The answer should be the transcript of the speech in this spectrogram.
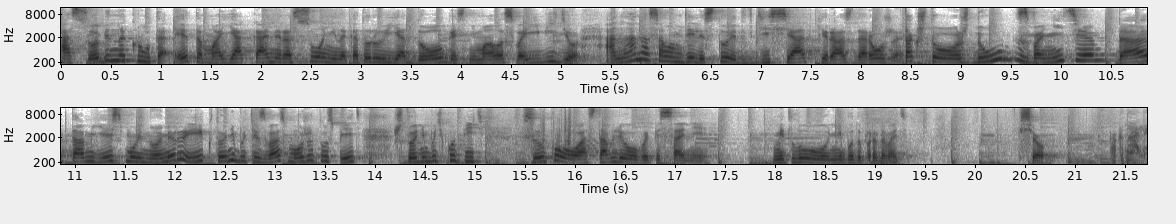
Особенно круто, это моя камера Sony, на которую я долго снимала свои видео. Она на самом деле стоит в десятки раз дороже. Так что жду, звоните, да, там есть мой номер, и кто-нибудь из вас может успеть что-нибудь купить. Ссылку оставлю в описании. Метлу не буду продавать. Все, погнали.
